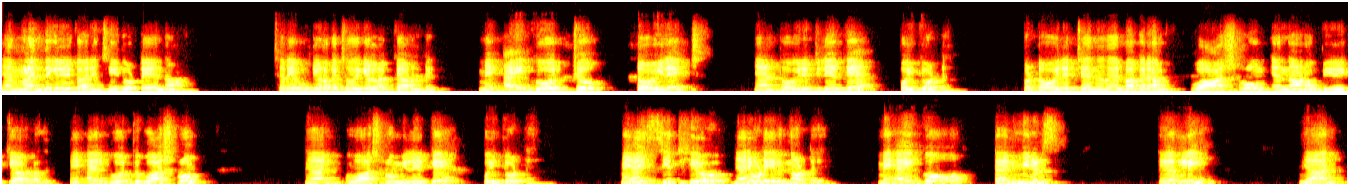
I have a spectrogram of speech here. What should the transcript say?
ഞങ്ങൾ എന്തെങ്കിലും ഒരു കാര്യം ചെയ്തോട്ടെ എന്നാണ്. ചെറിയ കുട്ടികളൊക്കെ ചോദിക്കാറുണ്ട്. May I go to toilet ഞാൻ ടോയ്ലറ്റിലേക്ക് പോയിക്കോട്ടെ. ഇപ്പൊ ടോയ്ലറ്റ് എന്നതിന് പകരം വാഷ്റൂം എന്നാണ് ഉപയോഗിക്കാറുള്ളത്. May I go to washroom ഞാൻ വാഷ്റൂമിലേക്ക് പോയിക്കോട്ടെ. മേ ഐ സിറ്റ് ഹിയർ ഞാൻ ഇവിടെ ഇരുന്നോട്ടെ. May I go ten minutes early ഞാൻ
